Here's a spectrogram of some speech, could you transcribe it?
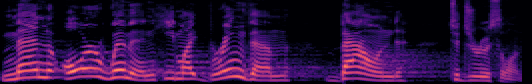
men or women, he might bring them bound to Jerusalem.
